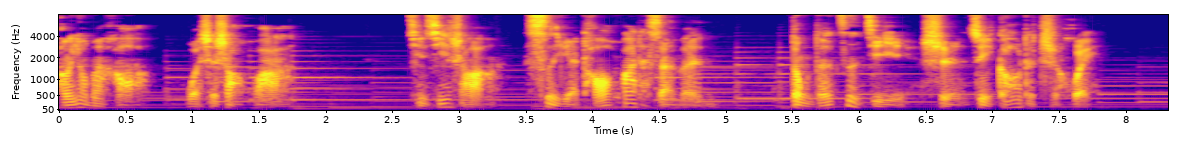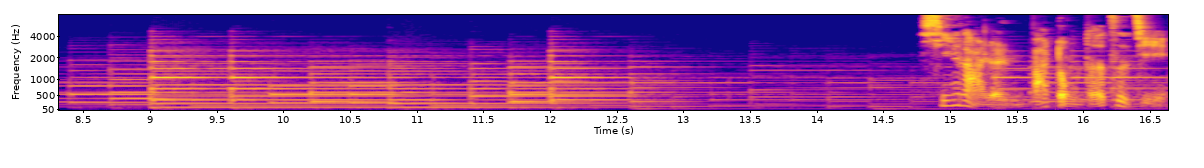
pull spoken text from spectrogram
朋友们好，我是少华，请欣赏四月桃花的散文。懂得自己是最高的智慧。希腊人把懂得自己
